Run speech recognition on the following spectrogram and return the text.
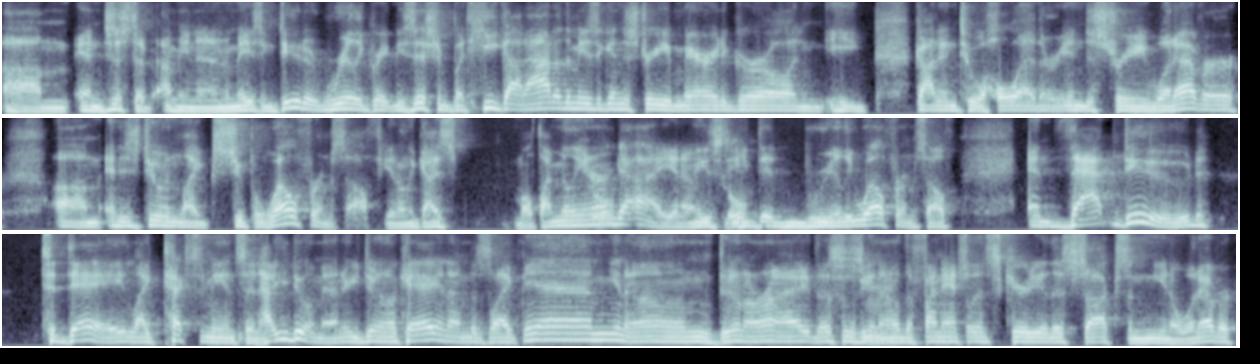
um, and just a, I mean, an amazing dude, a really great musician. But he got out of the music industry, married a girl, and he got into a whole other industry, whatever, um, and is doing like super well for himself. You know, the guy's multimillionaire Cool. guy. You know, he's he did really well for himself, and that dude today like texted me and said how you doing man? Are you doing okay? And i was like yeah I'm, you know i'm doing all right. This is you hmm. know the financial insecurity of this sucks and you know whatever.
